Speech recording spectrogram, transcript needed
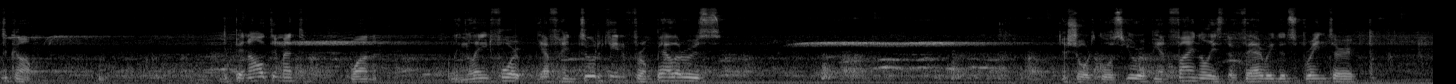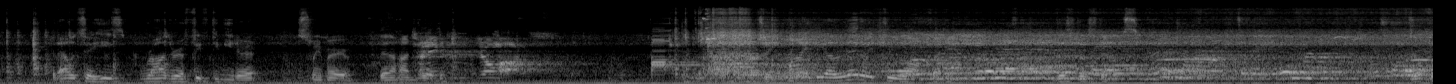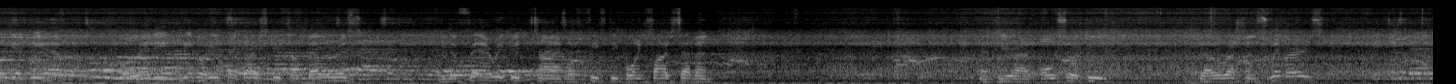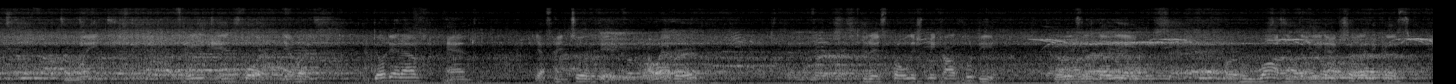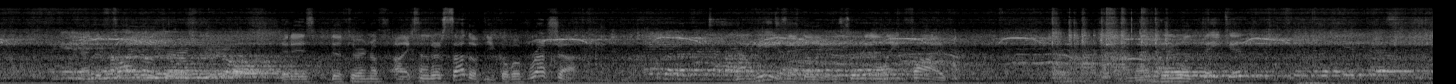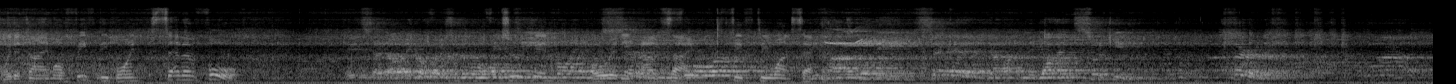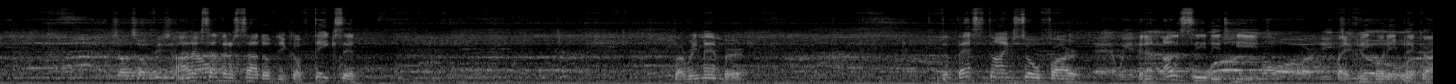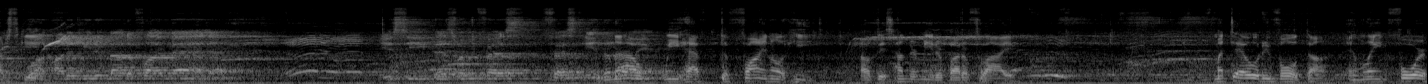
to come. The penultimate one in lane four, Yevhen Tsurkin from Belarus. A short course European finalist, a very good sprinter. But I would say he's rather a 50 meter swimmer than a 100. So it might be a little bit too long for him, this distance. Don't forget we have Pekarsky from Belarus with a very good time of 50.57. And here are also two Belarusian swimmers in lanes three and four. Yehor Doderov and Yevhen Tsurkin. However, it is Polish Michal Hudy who is in the lead, or who was in the lead actually, because and the final turn, it is the turn of Alexander Sadovnikov of Russia. Now he is in the lead, he's swimming in lane five. And he will take it with a time of 50.74. Tsurkin already outside, 51 seconds. Alexander Sadovnikov takes it. But remember, the best time so far in an unseeded heat by Grigory Pekarsky. 100 meter butterfly man. You see, that's when we first, first in the Now morning. we have the final heat of this 100 meter butterfly. Matteo Rivolta in lane four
